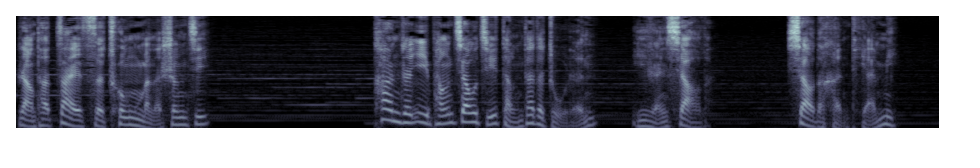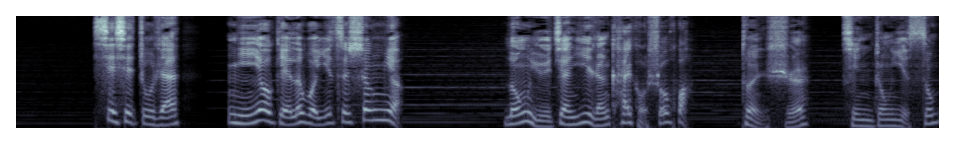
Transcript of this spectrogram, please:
让他再次充满了生机。看着一旁焦急等待的主人，伊人笑了，笑得很甜蜜。谢谢主人，你又给了我一次生命。龙宇见伊人开口说话，顿时心中一松，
